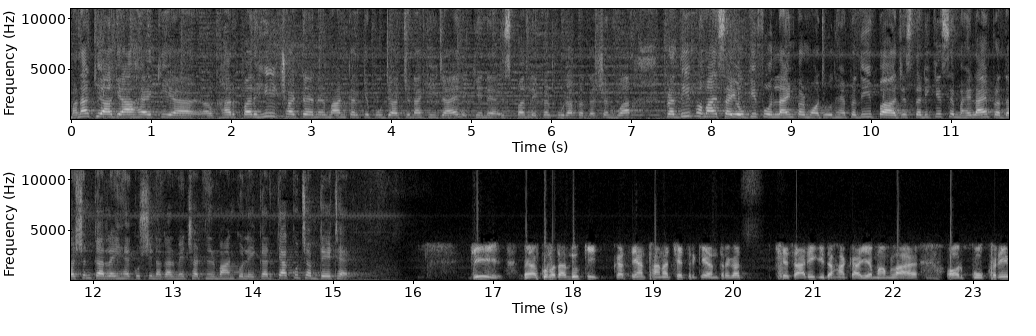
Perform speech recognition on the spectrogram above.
मना किया गया है कि घर पर ही छठ निर्माण करके पूजा अर्चना की जाए, लेकिन इस पर लेकर पूरा प्रदर्शन हुआ। प्रदीप हमारे सहयोगी फ़ोन लाइन पर मौजूद हैं। प्रदीप जिस तरीके से महिलाएँ प्रदर्शन कर रही हैं कुशीनगर में छठ निर्माण को लेकर, क्या कुछ अपडेट है? जी, मैं आपको बता दूँ कि कसिया थाना क्षेत्र के अंतर्गत खेसारी गिदहा का यह मामला है और पोखरे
